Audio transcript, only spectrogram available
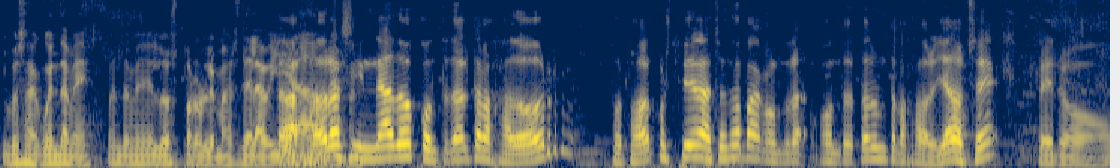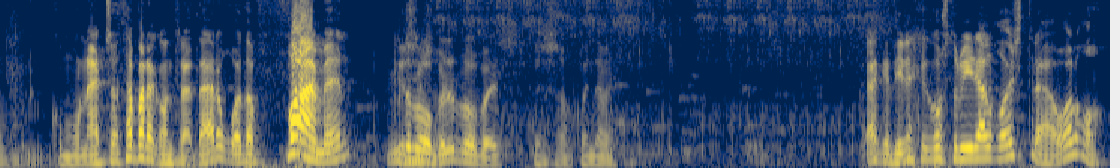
¿Qué pasa? Cuéntame, cuéntame los problemas de la villa. Trabajador asignado, contratar al trabajador. Por favor, construye la choza para contra- contratar a un trabajador. Ya lo sé, pero. Como una choza para contratar. What the fuck, man? No ¿Qué te preocupes, no te preocupes. ¿Qué es eso? Cuéntame. Ah, que tienes que construir algo extra o algo.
